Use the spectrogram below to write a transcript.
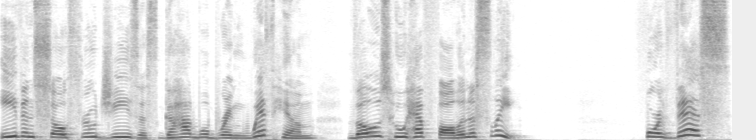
even so through Jesus, God will bring with him those who have fallen asleep. For this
